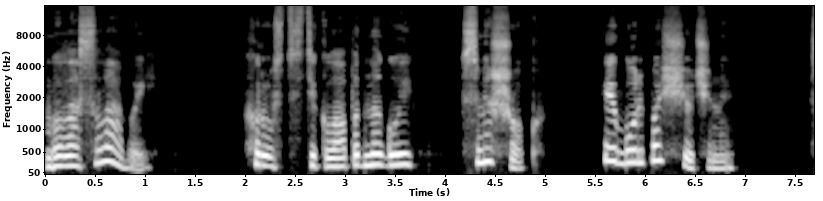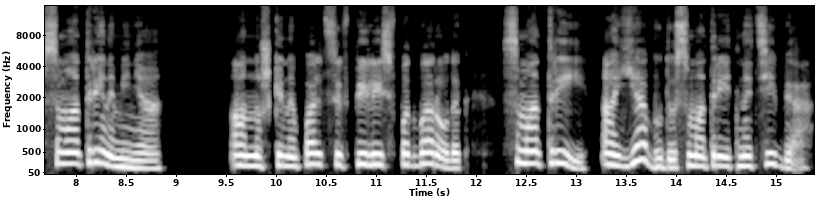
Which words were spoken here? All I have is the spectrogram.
была слабой. Хруст стекла под ногой, смешок и боль пощечины. «Смотри на меня!» Аннушкины пальцы впились в подбородок. «Смотри, а я буду смотреть на тебя!»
